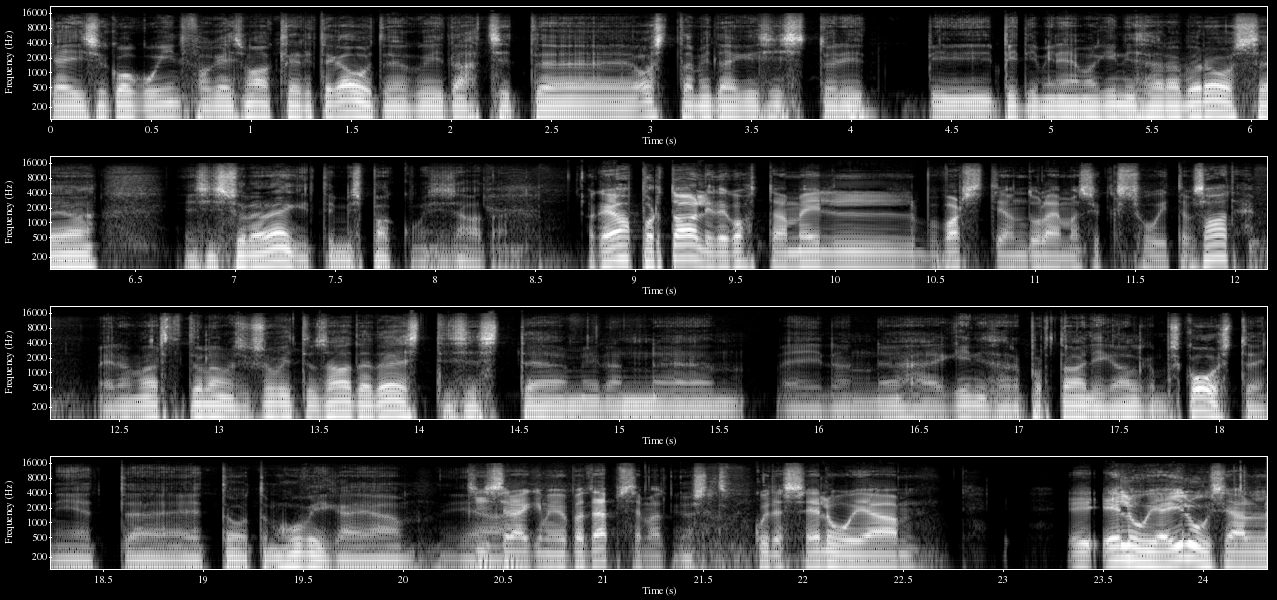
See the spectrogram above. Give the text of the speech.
käis ju kogu info käis maaklerite kaudu ja kui tahtsid osta midagi, siis tulid, pidi minema kinnisvarabüroosse ja, ja siis sulle räägiti, mis pakkumisi saada on aga jah, portaalide kohta meil varsti on tulemas üks huvitav saade. meil on varsti tulemas üks huvitav saade tõesti, sest äh, meil on, äh, meil on ühe kinnisvaraportaaliga algamas koostöö, nii et, äh, et ootame huviga ja, ja. siis räägime juba täpsemalt, kuidas see elu ja, elu ja ilu seal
